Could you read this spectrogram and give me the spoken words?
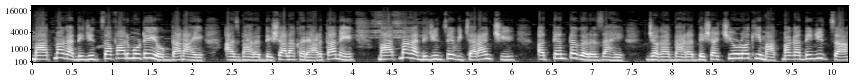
महात्मा गांधीजींचा फार मोठे योगदान आहे. आज भारत देशाला खऱ्या अर्थाने महात्मा गांधीजींचे विचारांची अत्यंत गरज आहे. जगात भारत देशाची ओळख ही महात्मा गांधीजींचा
